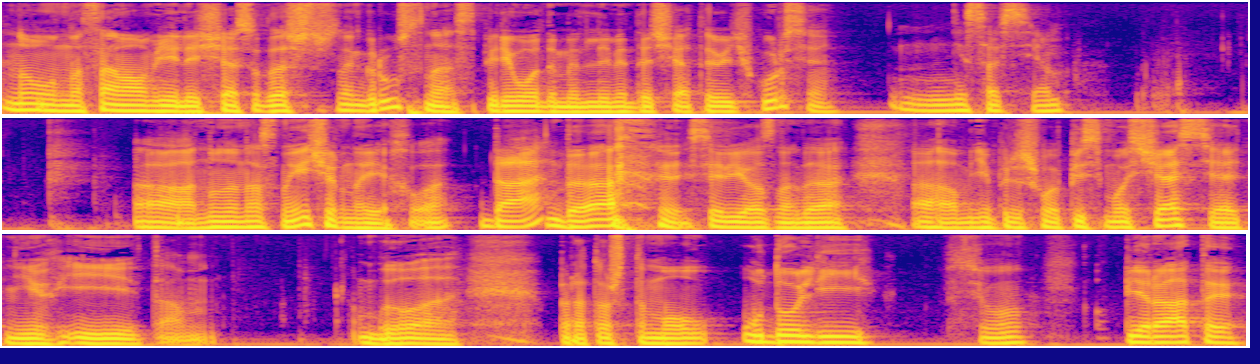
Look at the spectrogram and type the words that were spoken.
Ну, на самом деле, сейчас достаточно грустно с переводами для медача. Ты ведь в курсе? Не совсем. А, ну, на нас Nature наехала. Да? Да, серьезно, да. А, мне пришло письмо счастья от них, и там было про то, что, мол, удали все, пираты.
